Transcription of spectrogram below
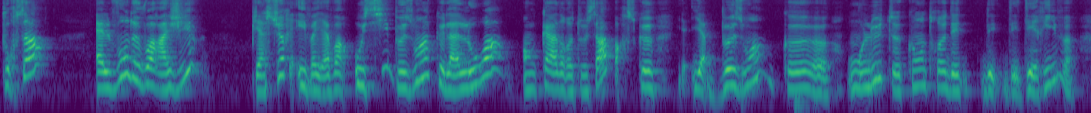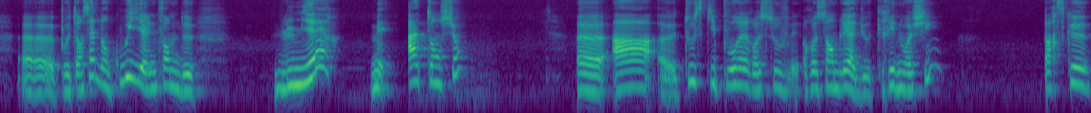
pour ça elles vont devoir agir bien sûr il va y avoir aussi besoin que la loi encadre tout ça parce que il y a besoin que euh, lutte contre des, des, dérives euh, potentielles. Donc oui il y a une forme de lumière mais attention euh, à tout ce qui pourrait ressembler à du greenwashing parce que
